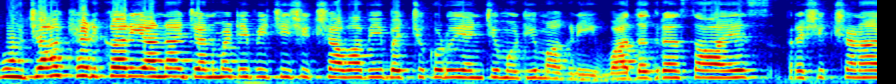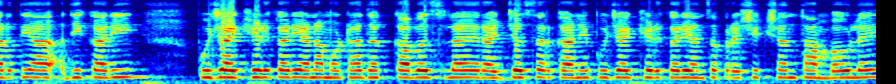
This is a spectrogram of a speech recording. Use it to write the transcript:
पूजा खेडकर यांना जन्मठेपीची शिक्षा व्हावी बच्चू कडू यांची मोठी मागणी. वादग्रस्त आय एस प्रशिक्षणार्थी अधिकारी पूजा खेडकर यांना मोठा धक्का बसलाय. राज्य सरकारने पूजा खेडकर यांचं प्रशिक्षण थांबवलंय.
